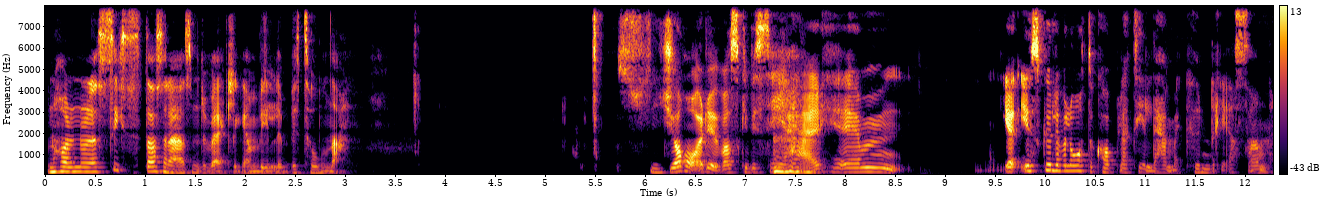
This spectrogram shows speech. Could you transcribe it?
Men har du några sista sådana som du verkligen vill betona? Ja du, vad ska vi säga här? Ehm, jag, jag skulle väl återkoppla till det här med kundresan.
